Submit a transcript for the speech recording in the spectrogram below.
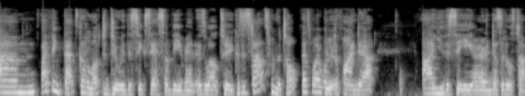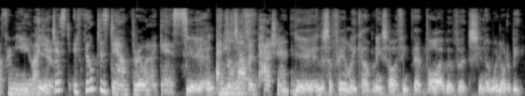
Um, I think that's got a lot to do with the success of the event as well too, because it starts from the top. That's why I wanted to find out. Are you the CEO, and does it all start from you? Like Yeah. it just it filters down through it, I guess. Yeah, and, And your it's a- love and passion. Yeah, and it's a family company, so I think that vibe of it's, you know, we're not a big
